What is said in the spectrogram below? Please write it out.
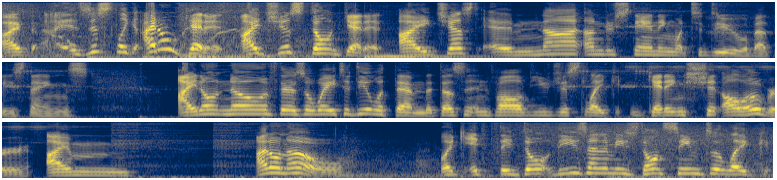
I, is this like, I don't get it. I just don't get it. I just am not understanding what to do about these things. I don't know if there's a way to deal with them that doesn't involve you just like getting shit all over. I'm, I don't know. Like it, they don't, these enemies don't seem to like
